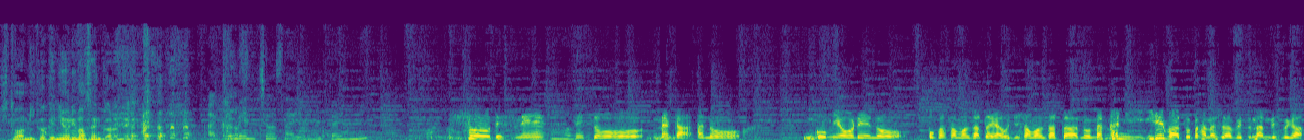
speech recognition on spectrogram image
人は見かけによりませんからね。あ仮面調査員みたいに？そうですね。は、いえっ、となんかあのご妙齢のおば様方やおじ様方の中にいればちょっと話は別なんですが、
